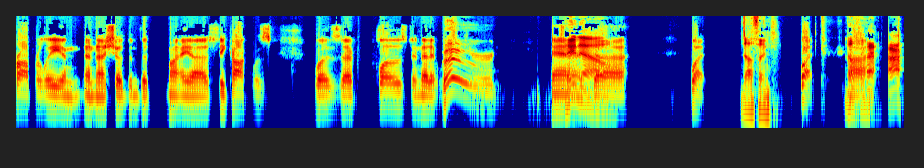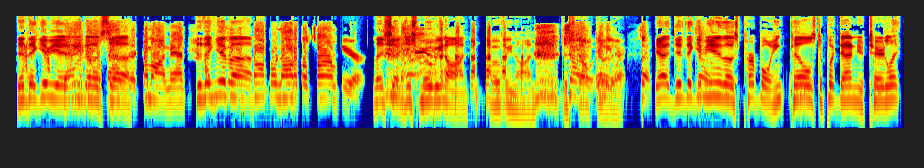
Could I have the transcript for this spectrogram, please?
properly and, and I showed them that my, uh, seacock was, was, uh, closed and that it was secured. And, Hey, now. uh, what? Nothing. What? Nothing. Did they give you any of those? Uh, Come on, man. did they I'm give using a- proper nautical term here? let's uh, just moving on. moving on. Just So, don't go anyway, there. so- yeah. Did they give you any of those purple ink pills to put down your toilet?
